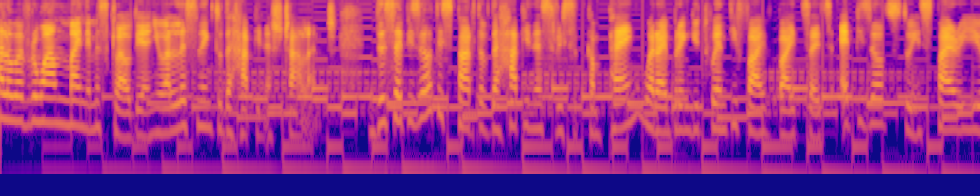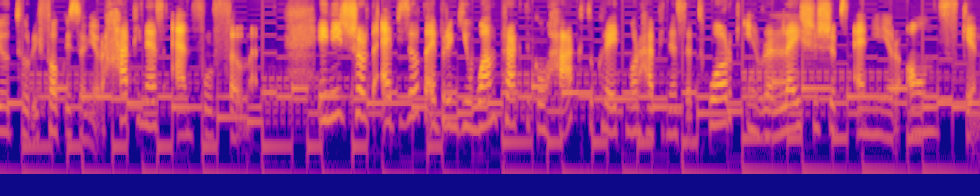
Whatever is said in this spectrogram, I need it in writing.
Hello, everyone. My name is Klaudia, and you are listening to the Happiness Challenge. This episode is part of the Happiness Reset campaign, where I bring you 25 bite sized episodes to inspire you to refocus on your happiness and fulfillment. In each short episode, I bring you one practical hack to create more happiness at work, in relationships, and in your own skin.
